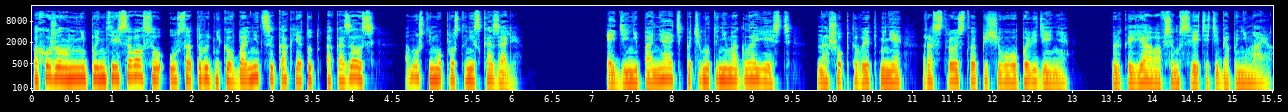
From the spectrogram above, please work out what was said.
Похоже, он не поинтересовался у сотрудников больницы, как я тут оказалась, а может, ему просто не сказали. «Эдди, не понять, почему ты не могла есть», — нашептывает мне расстройство пищевого поведения. «Только я во всем свете тебя понимаю,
